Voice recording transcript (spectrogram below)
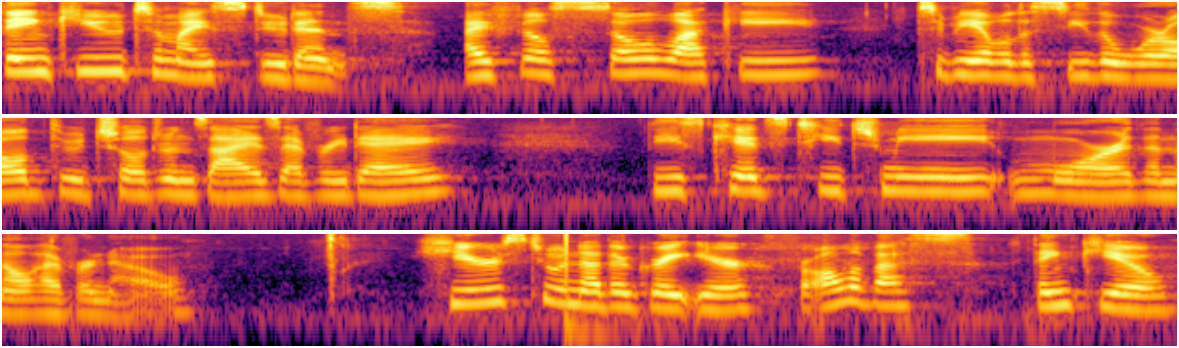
thank you to my students. I feel so lucky to be able to see the world through children's eyes every day. These kids teach me more than they'll ever know. Here's to another great year for all of us. Thank you.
